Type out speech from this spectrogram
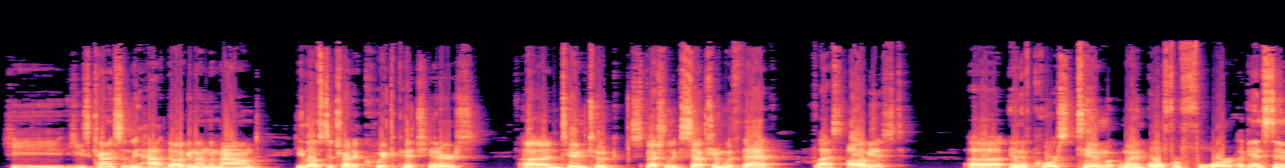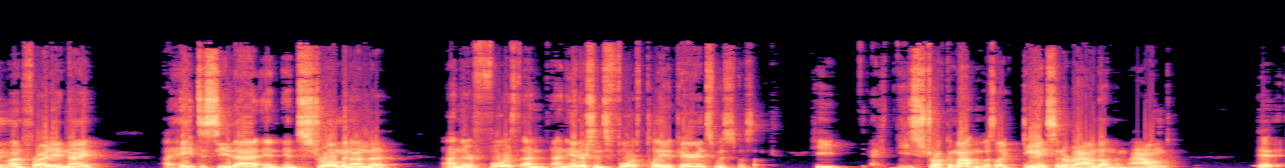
He he's constantly hot dogging on the mound. He loves to try to quick pitch hitters, uh, and Tim took special exception with that last August. Uh, and of course, Tim went 0 for 4 against him on Friday night. I hate to see that. And, and Stroman on the on their fourth on, on Anderson's fourth plate appearance was was like he he struck him out and was like dancing around on the mound. It,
